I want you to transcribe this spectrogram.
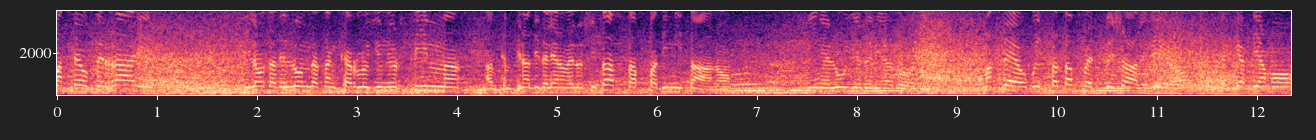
Matteo Ferrari, pilota dell'Onda San Carlo Junior Team al campionato italiano velocità, tappa di Misano, fine luglio 2012. Matteo, questa tappa è speciale, vero? Perché abbiamo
